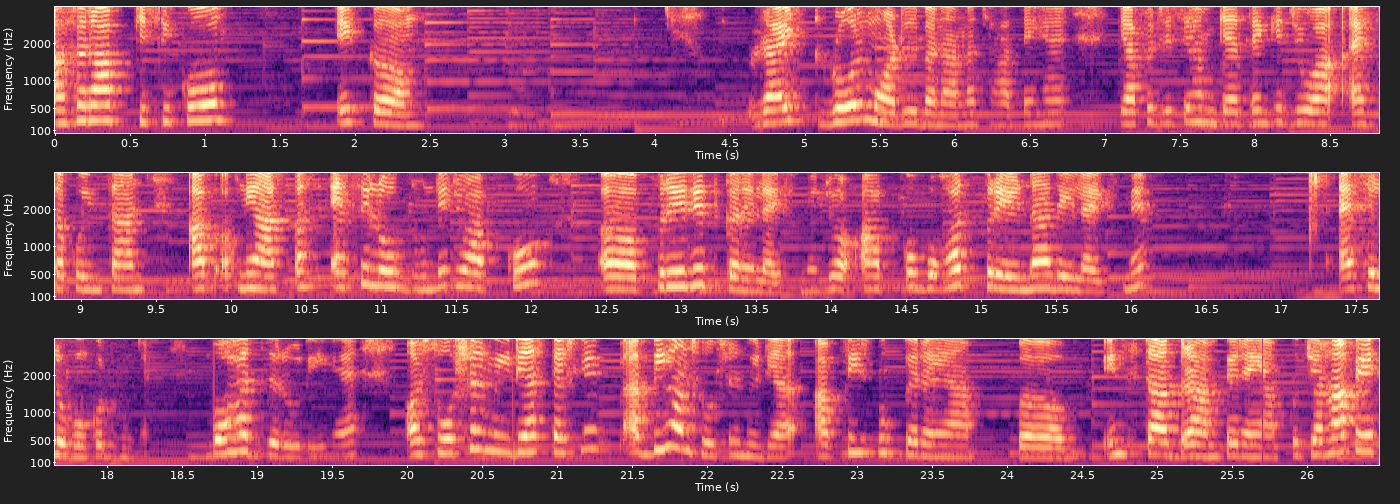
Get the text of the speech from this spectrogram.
अगर आप किसी को एक राइट रोल मॉडल बनाना चाहते हैं, या फिर जिसे हम कहते हैं कि जो ऐसा कोई इंसान, आप अपने आसपास ऐसे लोग ढूंढे जो आपको प्रेरित करें लाइफ में, जो आपको बहुत प्रेरणा दे लाइफ में, ऐसे लोगों को ढूंढें। बहुत ज़रूरी है। और सोशल मीडिया स्पेशली अभी ऑन सोशल मीडिया आप फेसबुक पे रहें आप इंस्टाग्राम पे रहें आपको, जहाँ पे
